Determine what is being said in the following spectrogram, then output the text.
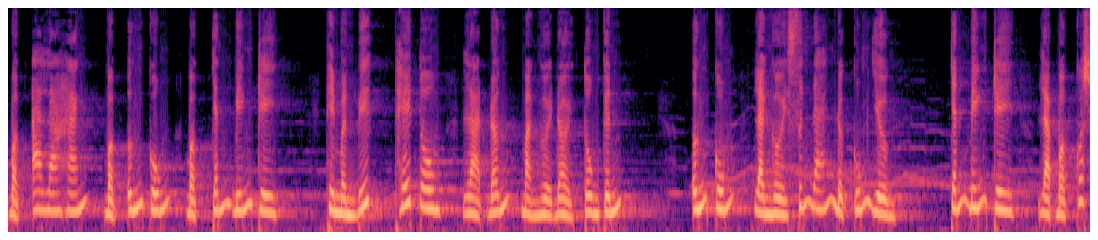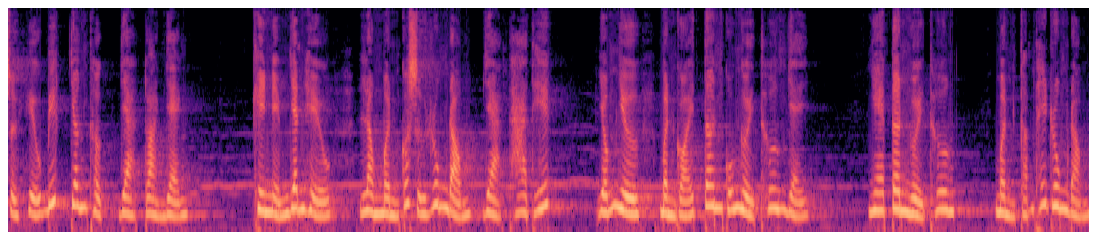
bậc A-la-hán, bậc ứng cúng, bậc chánh biến tri, thì mình biết Thế Tôn là đấng mà người đời tôn kính. Ứng cúng là người xứng đáng được cúng dường. Chánh biến tri là bậc có sự hiểu biết chân thực và toàn vẹn. Khi niệm danh hiệu, lòng mình có sự rung động và tha thiết, giống như mình gọi tên của người thương vậy. Nghe tên người thương, mình cảm thấy rung động.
